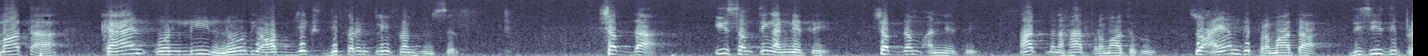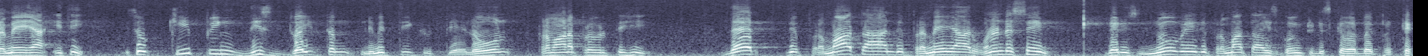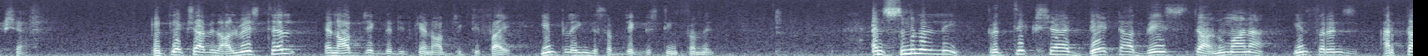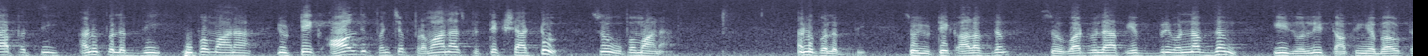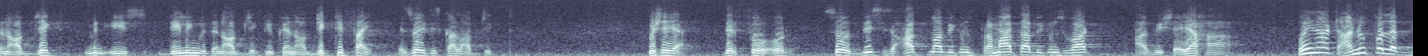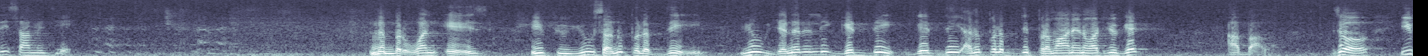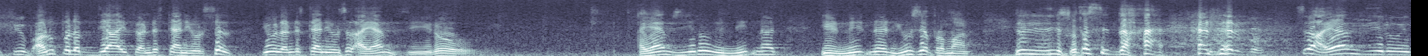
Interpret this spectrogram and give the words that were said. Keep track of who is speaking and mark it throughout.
Speaker 1: pramata can only know the objects differently from himself. Shabda is something anyate. Shabdam anyate. Atmanaha pramatahu. So I am the pramata. This is the prameya iti. So keeping this dvaitam nimitti alone, pramana pravrittihi. There the pramata and the prameya are one and the same. There is no way the pramata is going to discover by pratyaksha. Pratyaksha will always tell an object that it can objectify, implying the subject distinct from it. And similarly, pratyaksha data-based anumana, inference, arthapatti, anupalabdhi, upamana, you take all the pancha pramanas pratyaksha too. So upamana, anupalabdhi. So you take all of them. So what will happen? Every one of them is only talking about an object. Is dealing with an object you can objectify. That's why it is called object. Vishaya. Therefore, so this is Atma becomes, Pramata becomes what? Avishayaha. Why not Anupalabdhi Swamiji? Number one is, if you use Anupalabdhi, you generally get the, get the Anupalabdhi Pramana and what you get? Abhava. So, if you Anupalabdhya, if you understand yourself, you will understand yourself, I am zero. I am zero, you need not, you need not use a Pramana. Sutta Siddha. And therefore, so I am zero.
